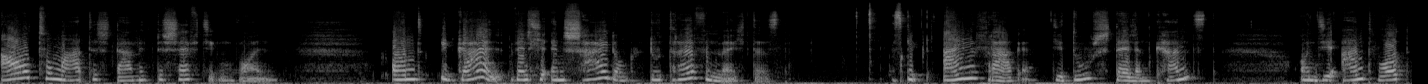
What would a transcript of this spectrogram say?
automatisch damit beschäftigen wollen. Und egal, welche Entscheidung du treffen möchtest, es gibt eine Frage, die du stellen kannst und die Antwort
